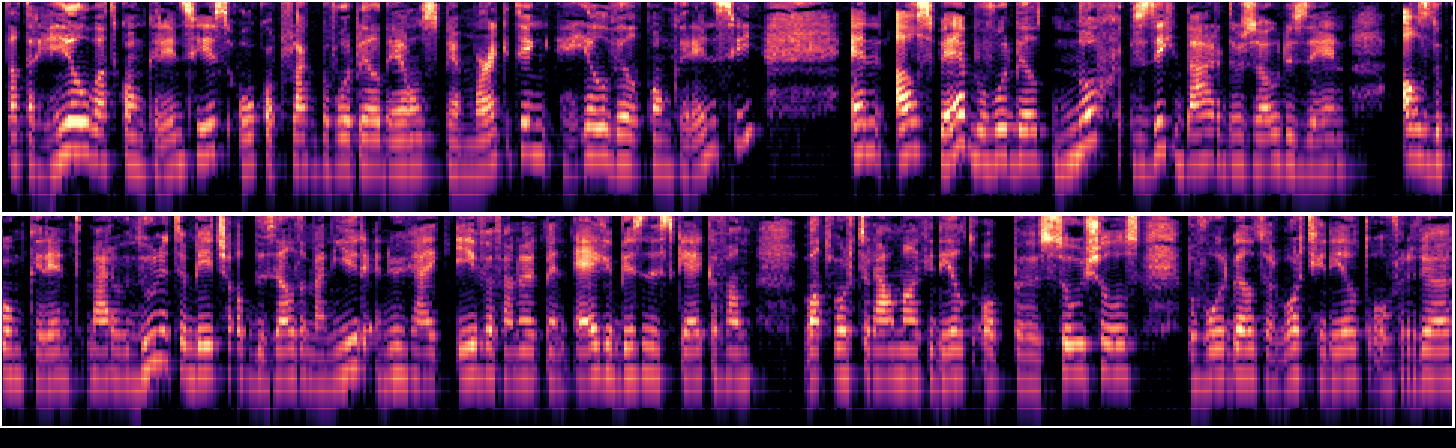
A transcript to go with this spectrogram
dat er heel wat concurrentie is. Ook op vlak bijvoorbeeld bij ons bij marketing, heel veel concurrentie. En als wij bijvoorbeeld nog zichtbaarder zouden zijn als de concurrent, maar we doen het een beetje op dezelfde manier. En nu ga ik even vanuit mijn eigen business kijken van wat wordt er allemaal gedeeld op uh, socials. Bijvoorbeeld, er wordt gedeeld over de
